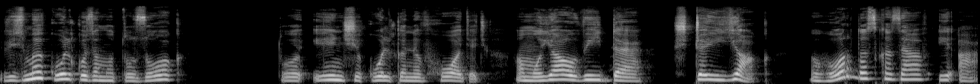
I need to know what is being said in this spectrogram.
Візьми кульку за мотузок. То інші кульки не входять, а моя увійде ще й як, гордо сказав Іа.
